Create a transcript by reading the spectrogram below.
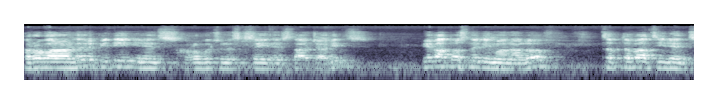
խռովարարները պիտի իրենց խռովությունը սկսեին հենց տաճարից, Պիղատոսն իմանալով ծպտված իրենց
